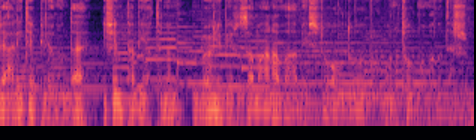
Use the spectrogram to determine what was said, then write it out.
realite planında işin tabiatının böyle bir zamana vabeste olduğu unutulmamalıdır.''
